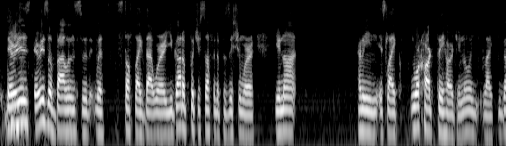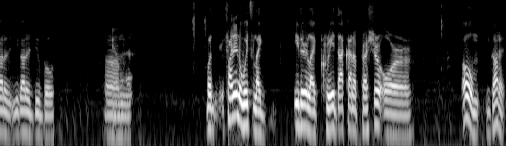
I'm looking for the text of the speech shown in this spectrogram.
there is there is a balance with with stuff like that where you got to put yourself in a position where you're not I mean, it's like work hard, play hard. You know, like you gotta you gotta do both. Um, that. but finding a way to like either like create that kind of pressure or oh, you got it.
